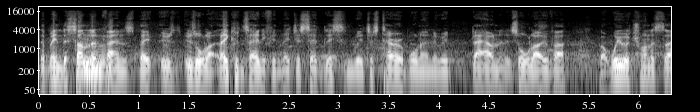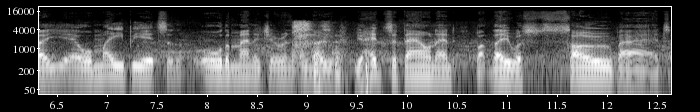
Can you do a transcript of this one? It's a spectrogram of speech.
I mean, the Sunderland mm. fans, they, it, was, it, was, all like they couldn't say anything. They just said, "Listen, we're just terrible, and we're down, and it's all over." But we were trying to say, "Yeah, or maybe it's an, all the manager, and you know, your heads are down." And but they were so bad,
